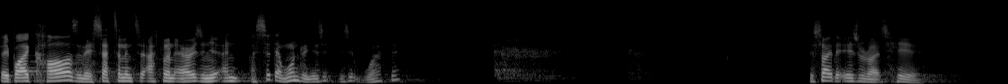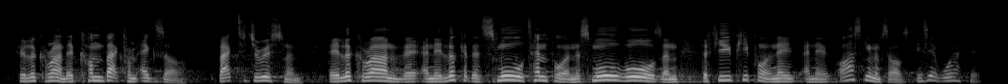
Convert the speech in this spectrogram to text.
They buy cars and they settle into affluent areas. And, and I sit there wondering, is it, is it worth it? It's like the Israelites here who look around. They've come back from exile, back to Jerusalem. They look around and they, and they look at the small temple and the small walls and the few people, and, they, and they're asking themselves, is it worth it?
